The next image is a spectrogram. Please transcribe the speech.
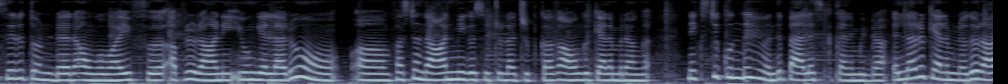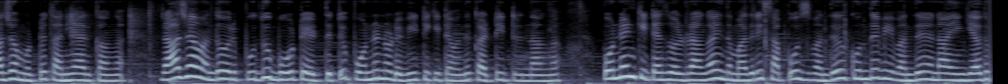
சிறு தொண்டர் அவங்க ஒய்ஃபு அப்புறம் ராணி இவங்க எல்லோரும் ஃபஸ்ட்டு அந்த ஆன்மீக சுற்றுலா ட்ரிப்புக்காக அவங்க கிளம்புறாங்க. நெக்ஸ்ட்டு குந்தவி வந்து பேலஸ்க்கு கிளம்பிடுறா. எல்லோரும் கிளம்புனதும் ராஜா மட்டும் தனியாக இருக்காங்க. ராஜா வந்து ஒரு புது போட் எடுத்துகிட்டு பொண்ணனோட வீட்டுக்கிட்ட வந்து கட்டிட்டு இருந்தாங்க. பொன்னன்கிட்ட சொல்கிறாங்க இந்த மாதிரி சப்போஸ் வந்து குந்தவி வந்து நான் எங்கேயாவது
